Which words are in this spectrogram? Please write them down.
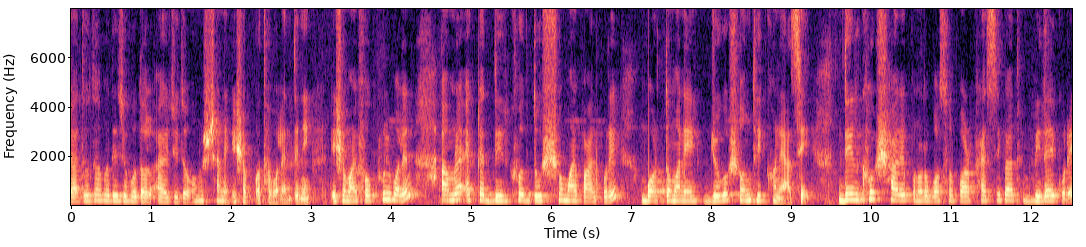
জাতীয়তাবাদী যুবদল আয়োজিত অনুষ্ঠানে এসব কথা বলেন তিনি। এ সময় ফখরুল বলেন, আমরা একটা দীর্ঘ দুঃসময় পার করে বর্তমানে যুগ সন্ধিক্ষণে আছি। দীর্ঘ সাড়ে পনেরো বছর পর ফ্যাসিবাদ বিদায় করে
